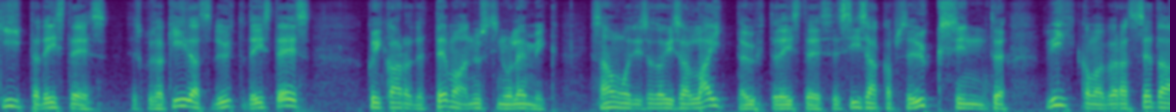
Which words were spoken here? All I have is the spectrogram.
kiita teiste ees. sest kui sa kiidad seda ühte teiste ees, kõik arvavad, et tema on just sinu lemmik. samamoodi sa tohi seal laita ühte teiste ees, sest siis hakkab see üks sind vihkama, pärast seda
